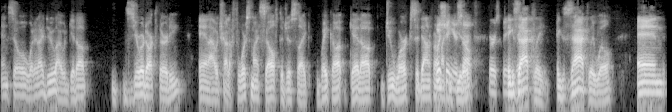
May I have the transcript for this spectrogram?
And so what did I do? I would get up zero dark 30 and I would try to force myself to just like wake up, get up, do work, sit down in front Pushing of my computer. Pushing yourself first. Being exactly, exactly, Will. And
